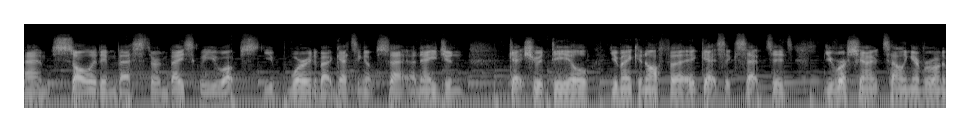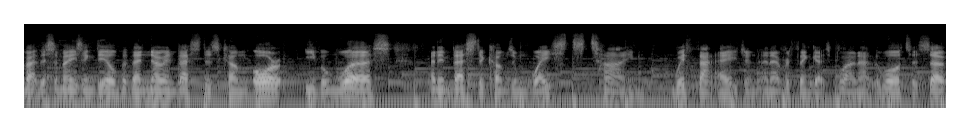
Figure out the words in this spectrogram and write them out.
um, solid investor, and basically you ups, you're worried about getting upset. An agent gets you a deal, you make an offer, it gets accepted, you rush out telling everyone about this amazing deal, but then no investors come, or even worse, an investor comes and wastes time with that agent and everything gets blown out of the water. So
